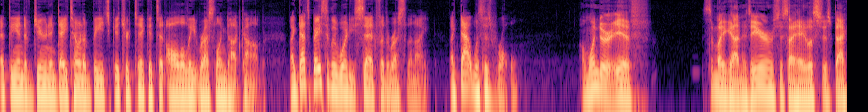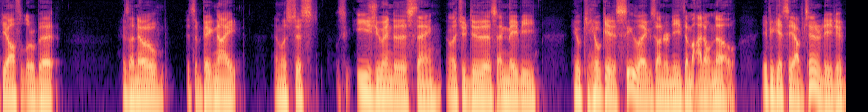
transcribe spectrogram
at the end of June in Daytona Beach. Get your tickets at allelitewrestling.com. Like that's basically what he said for the rest of the night. Like that was his role. I wonder if somebody got in his ear. It's just like, hey, let's just back you off a little bit because I know it's a big night, and let's just let's ease you into this thing and let you do this, and maybe he'll he'll get his sea legs underneath him. I don't know if he gets the opportunity to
